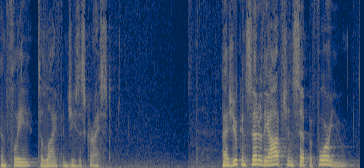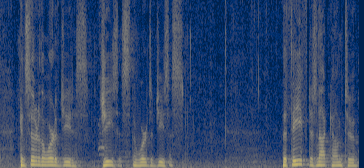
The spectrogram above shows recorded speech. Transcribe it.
and flee to life in Jesus Christ. As you consider the options set before you, consider the word of Jesus. Jesus, the words of Jesus. The thief does not come to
